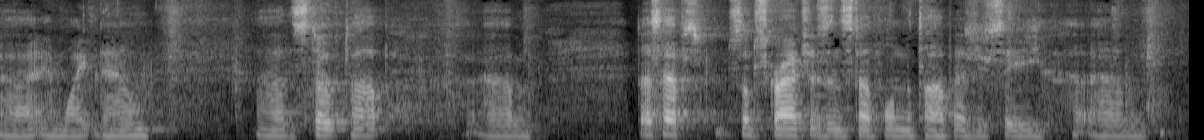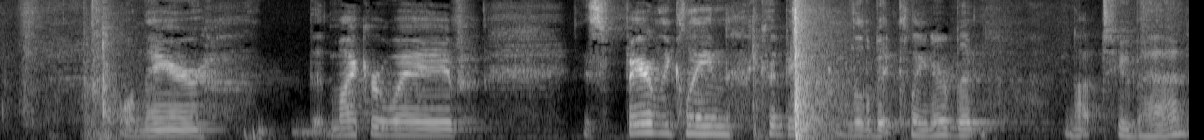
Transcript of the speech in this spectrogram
uh, and wiped down. Uh, the stove top um, does have some scratches and stuff on the top, as you see um, on there. The microwave is fairly clean. Could be a little bit cleaner, but not too bad.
